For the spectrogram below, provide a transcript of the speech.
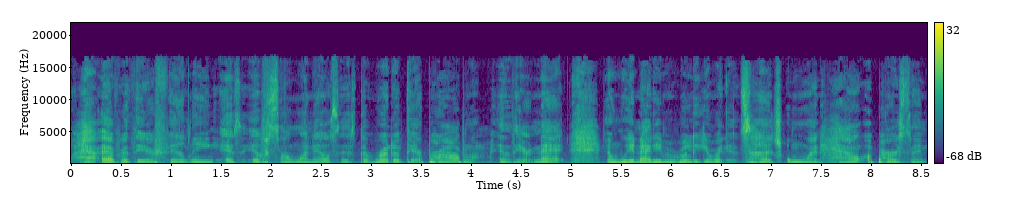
however they're feeling as if someone else is the root of their problem and they're not. And we're not even really getting ready to touch on how a person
